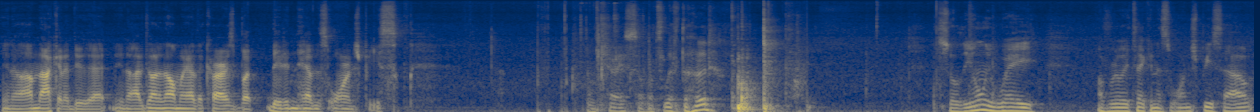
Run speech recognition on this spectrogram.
you know I'm not gonna do that. You know I've done it in all my other cars, but they didn't have this orange piece. Okay, so let's lift the hood. So the only way of really taking this orange piece out,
